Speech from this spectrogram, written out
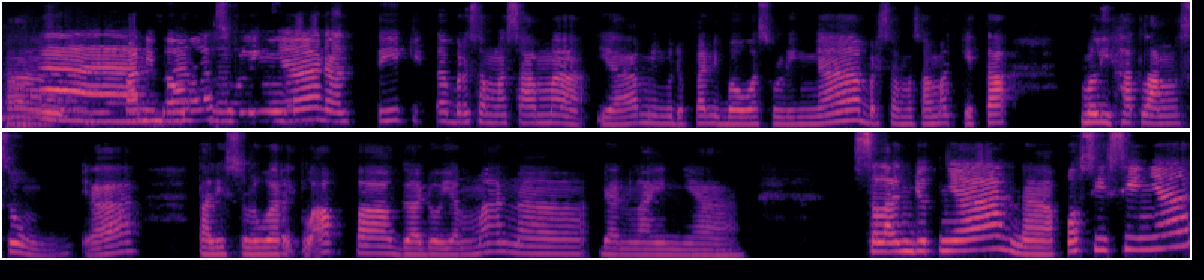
Nah, depan di bawah sulingnya nanti kita bersama-sama ya minggu depan di bawah sulingnya bersama-sama kita melihat langsung ya tali seluar itu apa, gado yang mana dan lainnya. Selanjutnya, nah posisinya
